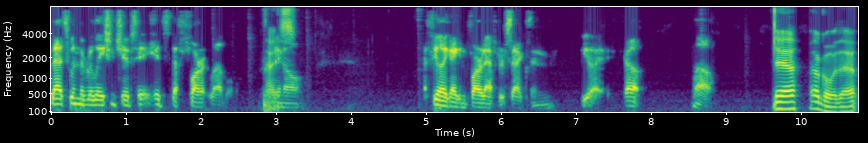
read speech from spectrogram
that's when the relationships hit, hits the fart level. nice. You know, I feel like I can fart after sex and be like, oh, well, Yeah, I'll go with that.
